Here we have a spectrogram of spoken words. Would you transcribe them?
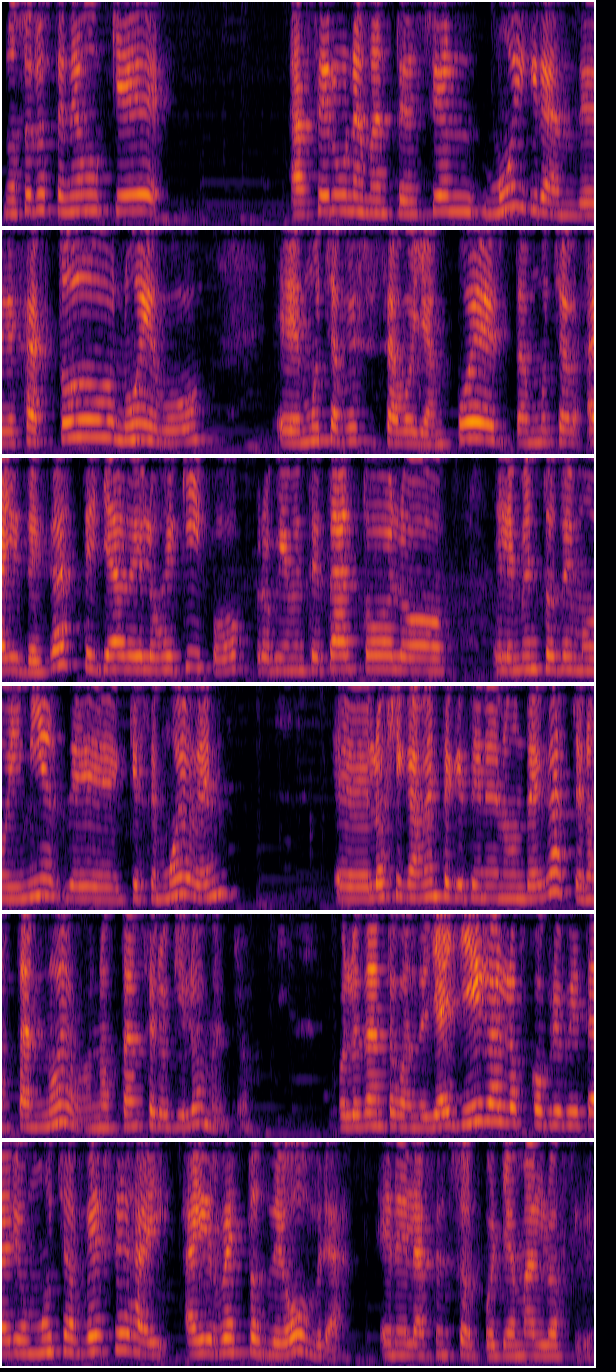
nosotros tenemos que hacer una mantención muy grande, dejar todo nuevo, eh, muchas veces se abollan puertas, hay desgaste ya de los equipos, propiamente tal, todos los elementos de movimiento que se mueven, eh, lógicamente que tienen un desgaste, no están nuevos, no están cero kilómetros. Por lo tanto, cuando ya llegan los copropietarios, muchas veces hay, hay restos de obra en el ascensor, por llamarlo así.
